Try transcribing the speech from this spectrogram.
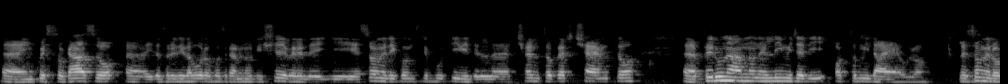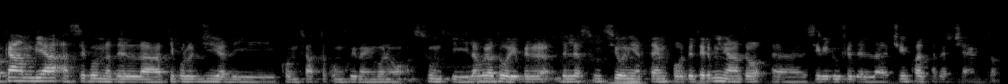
Eh, in questo caso eh, i datori di lavoro potranno ricevere degli esoneri contributivi del 100% eh, per un anno nel limite di 8.000 euro. L'esonero cambia a seconda della tipologia di contratto con cui vengono assunti i lavoratori per delle assunzioni a tempo determinato eh, si riduce del 50%.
